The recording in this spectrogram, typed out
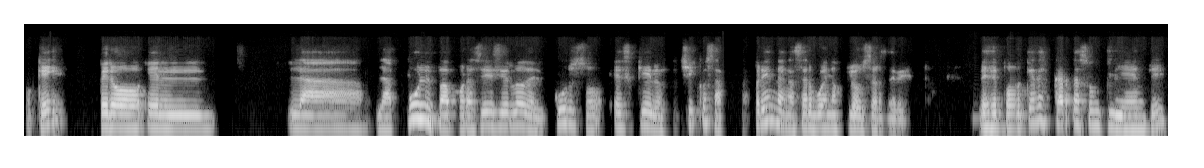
¿ok? Pero el, la, pulpa, por así decirlo, del curso es que los chicos aprendan a ser buenos closers de venta. Desde por qué descartas un cliente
